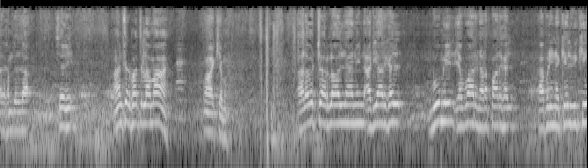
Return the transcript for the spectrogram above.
அலமதுல்லா சரி ஆன்சர் பார்த்துடலாமா? ஓகேம்மா. அளவற்ற அருளாளனின் அடியார்கள் பூமியில் எவ்வாறு நடப்பார்கள் அப்படின்ன கேள்விக்கு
